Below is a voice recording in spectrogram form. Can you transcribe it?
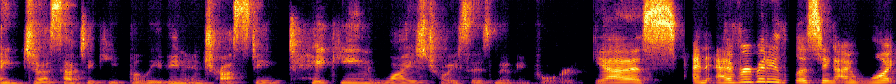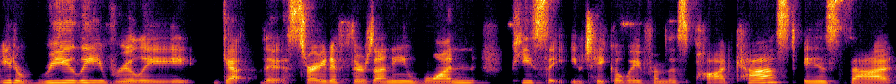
I just have to keep believing and trusting, taking wise choices moving forward. Yes. And everybody listening, I want you to really, really get this, right? If there's any one piece that you take away from this podcast, is that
